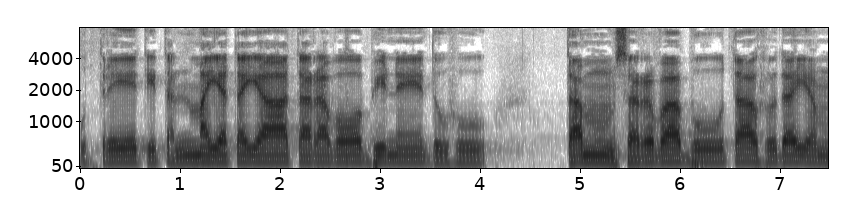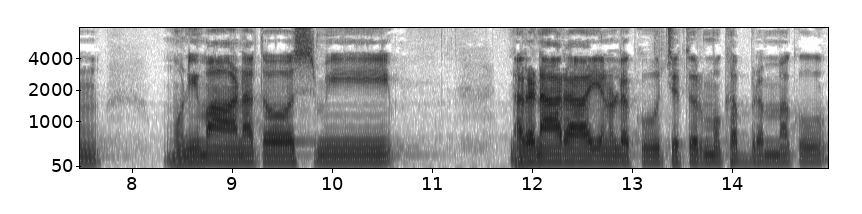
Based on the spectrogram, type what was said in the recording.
పుత్రేతి తన్మయతయా తరవోభినేదుః. తం సర్వభూతహృదయం మునిమానతోస్మి. నరనారాయణులకు చతుర్ముఖ బ్రహ్మకు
